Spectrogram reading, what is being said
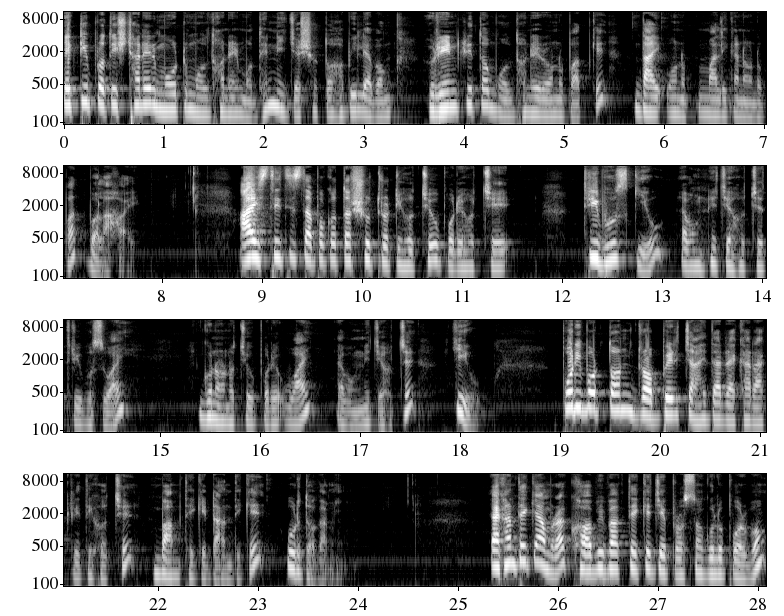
একটি প্রতিষ্ঠানের মোট মূলধনের মধ্যে নিজস্ব তহবিল এবং ঋণকৃত মূলধনের অনুপাতকে দায় অনু, মালিকানা অনুপাত বলা হয়। আয় স্থিতিস্থাপকতার সূত্রটি হচ্ছে উপরে হচ্ছে ত্রিভুজ কিউ এবং নিচে হচ্ছে ত্রিভুজ ওয়াই গুণন হচ্ছে উপরে ওয়াই এবং নিচে হচ্ছে কিউ পরিবর্তন দ্রব্যের চাহিদার রেখার আকৃতি হচ্ছে বাম থেকে ডান দিকে ঊর্ধ্বগামী। এখান থেকে আমরা খ বিভাগ থেকে যে প্রশ্নগুলো পড়ব,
